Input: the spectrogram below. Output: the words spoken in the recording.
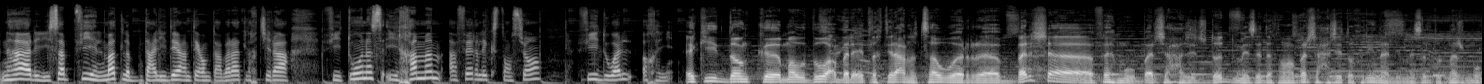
نهار اللي صب فيه المطلب نتاع ال idée نتاعو نتاع براءة الاختراع في تونس يخمم à faire l'extension في دول أخرين. أكيد donc موضوع براءة الاختراع. نتصور برشا فهموا برشا حاجات جدد ما زاد فما برشا حاجات أخرين اللي ما زلتوا تنجموا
